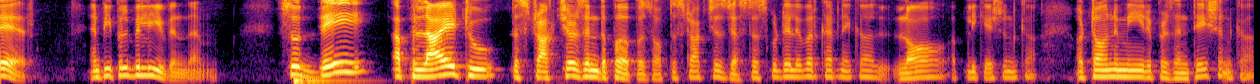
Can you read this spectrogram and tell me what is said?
there and people believe in them so they apply to the structures and the purpose of the structures justice کو ڈیلیور کرنے کا لا اپلیکیشن کا اٹانمی ریپرزنٹیشن کا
